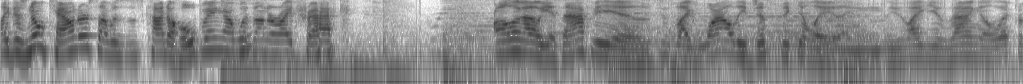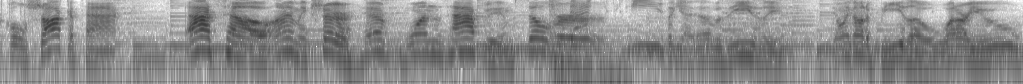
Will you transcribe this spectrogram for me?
Like, there's no counter, so I was just kind of hoping I was on the right track. Oh, look how he's happy he is. Just like wildly gesticulating. He's like he's having an electrical shock attack. That's how I make sure everyone's happy. I'm Silver. Easy. It was easy. You only got a B though. What are you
